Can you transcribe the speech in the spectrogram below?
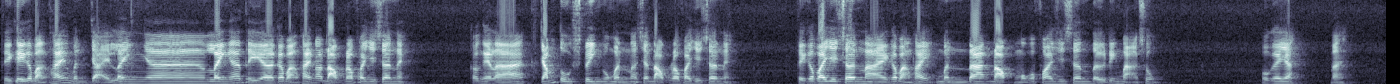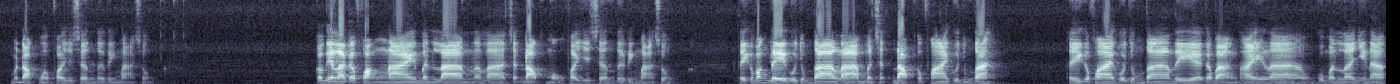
Thì khi các bạn thấy mình chạy lên uh, à, lên á, thì uh, các bạn thấy nó đọc ra file JSON này. Có nghĩa là chấm to string của mình nó sẽ đọc ra file JSON này. Thì cái file JSON này các bạn thấy mình đang đọc một cái file JSON từ trên mạng xuống ok nha. Đây mình đọc một file JSON từ trên mạng xuống. Có nghĩa là cái phần này mình làm nó là sẽ đọc một file JSON từ trên mạng xuống. Thì cái vấn đề của chúng ta là mình sẽ đọc cái file của chúng ta. Thì cái file của chúng ta thì các bạn thấy là của mình là như nào?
